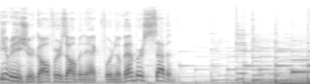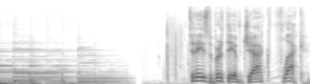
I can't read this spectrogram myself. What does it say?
Here is your Golfer's Almanac for November 7th. Today is the birthday of Jack Fleck,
